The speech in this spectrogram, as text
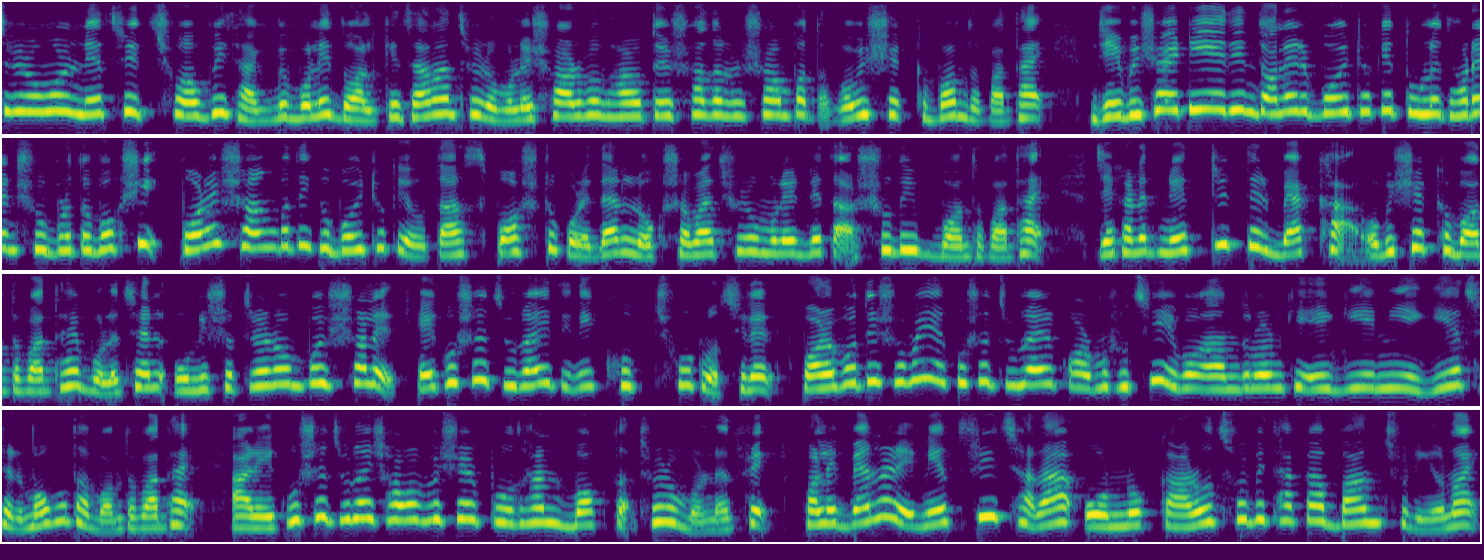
তৃণমূল নেত্রীর ছবি থাকবে বলে দলকে জানান তৃণমূলের সর্বভারতীয় সাধারণ সম্পাদক অভিষেক বন্দ্যোপাধ্যায়। যে বিষয়টি এদিন দলের বৈঠকে তুলে ধরেন সুব্রত বক্সি, পরে সাংবাদিক বৈঠকেও তা স্পষ্ট করে দেন লোকসভায় তৃণমূলের নেতা সুদীপ বন্দ্যোপাধ্যায়। যেখানে নেতৃত্বের ব্যাখ্যা অভিষেক বন্দ্যোপাধ্যায় বলেছেন, উনিশশো তিরানব্বই সালের একুশে জুলাই তিনি খুব ছোট ছিলেন। পরবর্তী সময়ে একুশে জুলাইয়ের কর্মসূচি এবং আন্দোলনকে এগিয়ে নিয়ে গিয়েছেন মমতা বন্দ্যোপাধ্যায়। আর একুশে জুলাই সমাবেশের প্রধান বক্তা তৃণমূল নেত্রী। ফলে ব্যানারে নেত্রী ছাড়া অন্য কারও ছবি থাকা বাঞ্ছনীয় নয়।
